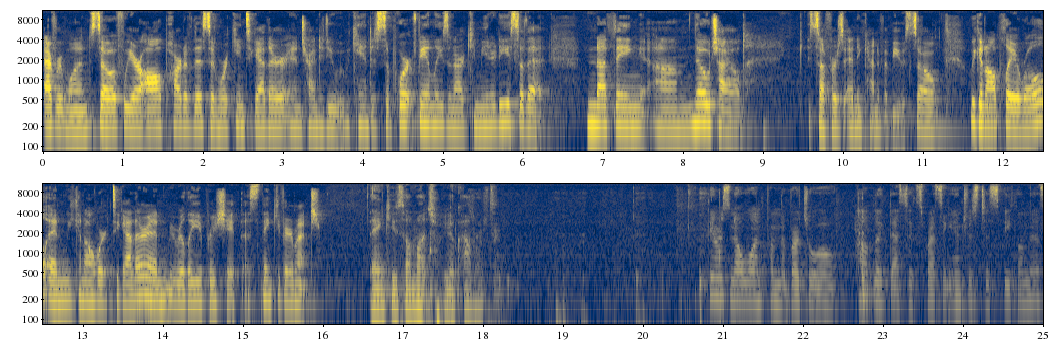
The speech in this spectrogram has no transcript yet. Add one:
everyone. So if we are all part of this and working together and trying to do what we can to support families in our community so that nothing, um, no child suffers any kind of abuse. So we can all play a role and we can all work together and we really appreciate this. Thank you very much. Thank you so much for your comments. There is no one from the virtual public that's expressing interest to speak on this.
